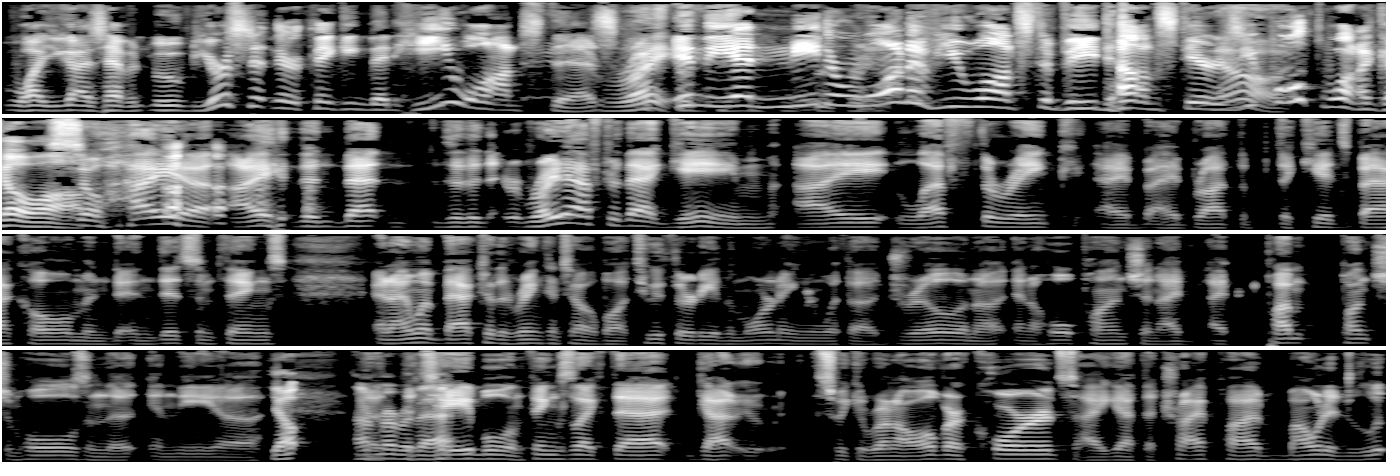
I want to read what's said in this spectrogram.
why you guys haven't moved. You're sitting there thinking that he wants this. Right. In the end, neither one of you wants to be downstairs. You both want to go up. So I, uh, I then that the, the, right after that game, I left the rink. I, I brought the, the kids back home and, and did some things, and I went back to the rink until about two thirty in the morning with a drill and a, and a hole punch, and I, I pump, punched some holes in the in the uh, Yep, I the- remember the that. table and things like that. Got so we could run all of our cords. I got the tripod mounted li-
